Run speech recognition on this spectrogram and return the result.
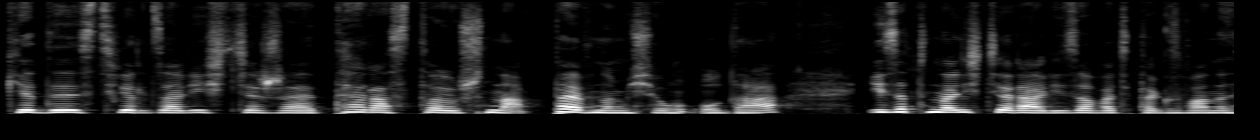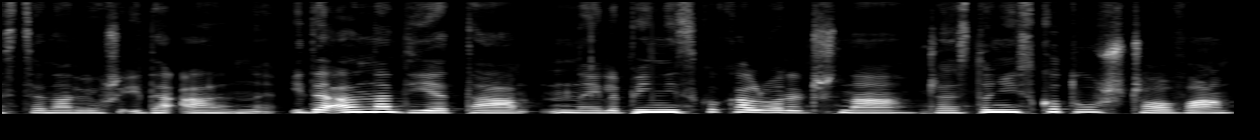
kiedy stwierdzaliście, że teraz to już na pewno mi się uda i zaczynaliście realizować tak zwany scenariusz idealny. Idealna dieta, najlepiej niskokaloryczna, często niskotłuszczowa,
